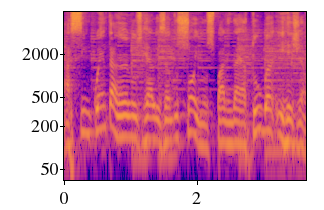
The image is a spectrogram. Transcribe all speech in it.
Há 50 anos realizando sonhos para Indaiatuba e região.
